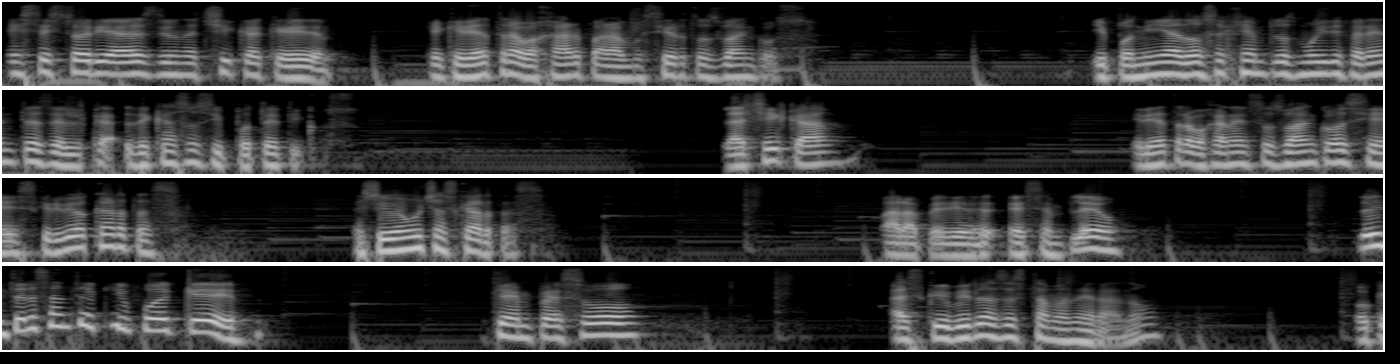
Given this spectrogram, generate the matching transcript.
Esta historia es de una chica que, que quería trabajar para ciertos bancos y ponía dos ejemplos muy diferentes de casos hipotéticos. La chica quería trabajar en estos bancos y escribió cartas. Escribió muchas cartas para pedir ese empleo. Lo interesante aquí fue que, que empezó a escribirlas de esta manera, ¿no? Ok,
